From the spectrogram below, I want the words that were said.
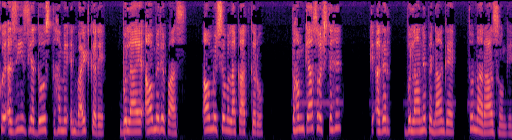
کوئی عزیز یا دوست ہمیں انوائٹ کرے، بلائے، آؤ میرے پاس، آؤ مجھ سے ملاقات کرو۔ تو ہم کیا سوچتے ہیں کہ اگر بلانے پہ نہ گئے تو ناراض ہوں گے،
